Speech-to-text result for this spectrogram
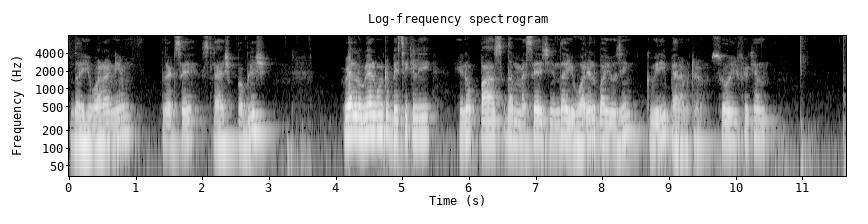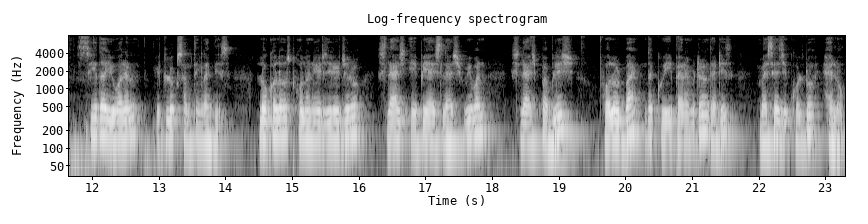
the URI name let's say slash publish. Well we are going to basically you know pass the message in the url by using query parameter. So if you can see the url it looks something like this. Localhost colon 8080 slash api slash v1 slash publish followed by the query parameter that is message equal to hello.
